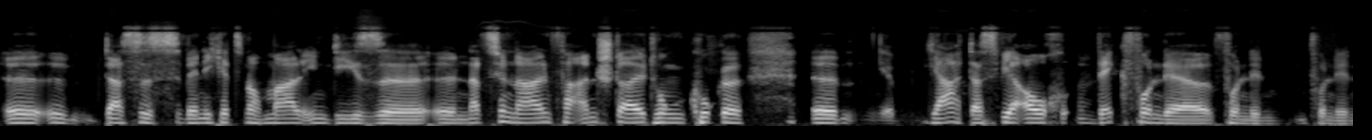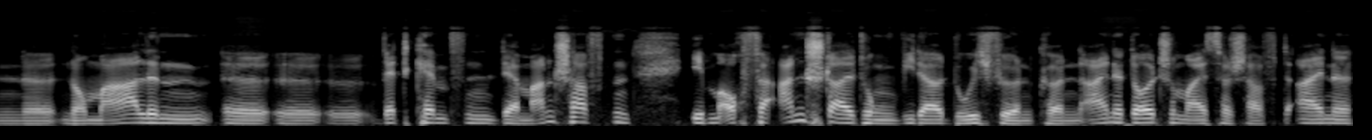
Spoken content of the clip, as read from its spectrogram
äh, dass es, wenn ich jetzt nochmal in diese äh, nationalen Veranstaltungen gucke, äh, ja, dass wir auch weg von der von den von den äh, normalen äh, äh, Wettkämpfen der Mannschaften eben auch Veranstaltungen wieder durchführen können. Eine deutsche Meisterschaft, eine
